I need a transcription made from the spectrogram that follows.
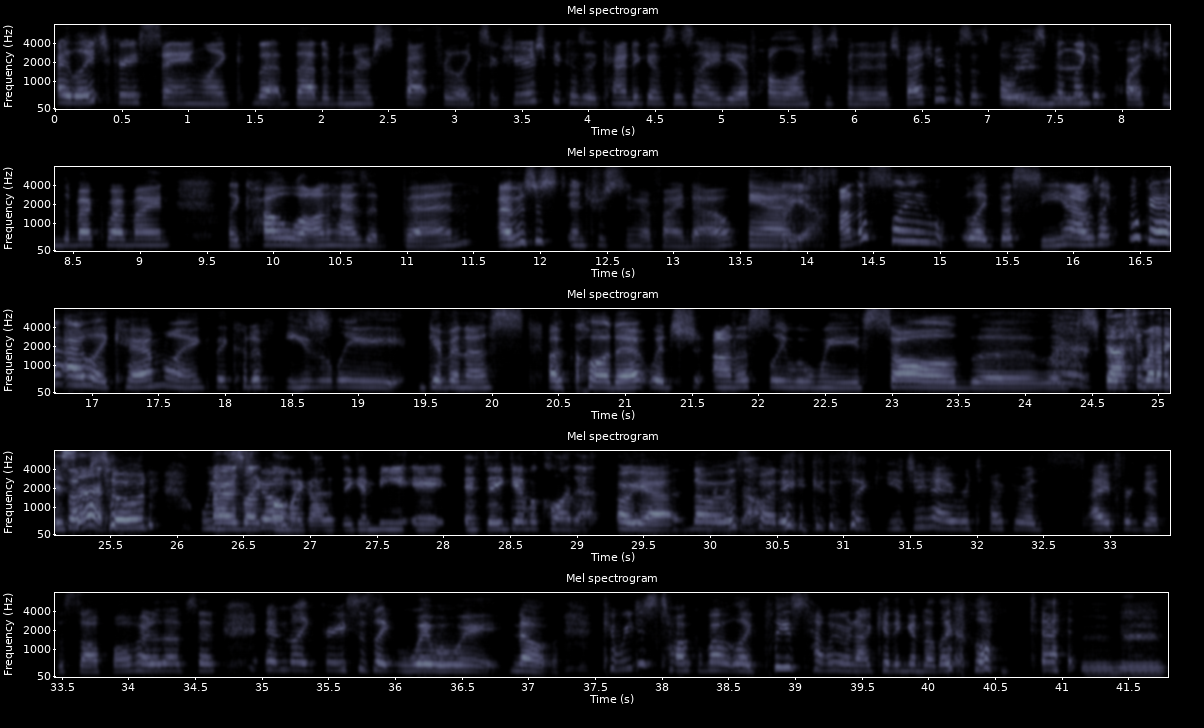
I liked Grace saying like that that had been her spot for like six years because it kind of gives us an idea of how long she's been a dispatcher because it's always been Mhm. like a question in the back of my mind, like how long has it been? I was just interesting to find out. Oh, and Oh, yeah. honestly, like this scene, I was like, okay, I like him. Like they could have easily given us a Claudette, which honestly, when we saw the like That's what I said. episode, I was like, oh my god, if they give me a if they give a Claudette. Oh yeah, no, it was funny because like EJ and I were talking about I forget the softball part of the episode, and like Grace is like, wait, wait, wait, no, can we just talk about like, please tell me we're not getting another Claudette? hmm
